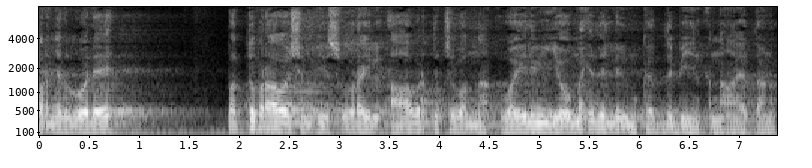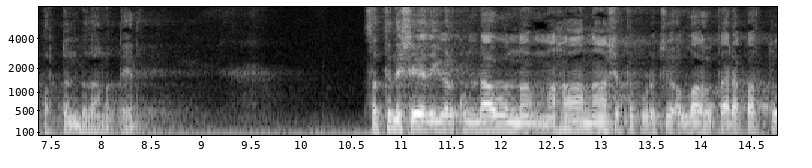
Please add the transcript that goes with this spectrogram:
പറഞ്ഞതുപോലെ പത്തു പ്രാവശ്യം ഈ സൂറയിൽ ആവർത്തിച്ചു വന്ന വൈലും യോമ ഇതില്ലിൽ മുഖദ്ബീൻ എന്ന ആയത്താണ് പത്തൊൻപതാമത്തേത്. സത്യനിഷേധികൾക്കുണ്ടാവുന്ന മഹാനാശത്തെക്കുറിച്ച് അള്ളാഹു താല പത്തു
